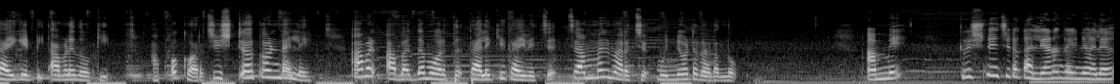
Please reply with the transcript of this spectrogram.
കൈകെട്ടി അവളെ നോക്കി. അപ്പോൾ കുറച്ച് ഇഷ്ടമൊക്കെ ഉണ്ടല്ലേ? അവൾ അബദ്ധമോർത്ത് തലയ്ക്ക് കൈവച്ച് ചമ്മൽ മറച്ച് മുന്നോട്ട് നടന്നു. അമ്മേ കൃഷ്ണേച്ചിയുടെ കല്യാണം കഴിഞ്ഞാൽ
